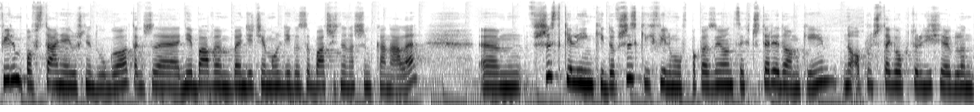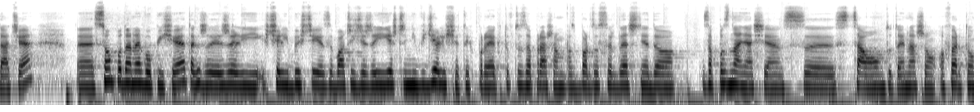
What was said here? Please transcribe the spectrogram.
Film powstanie już niedługo, także niebawem będziecie mogli go zobaczyć na naszym kanale. Wszystkie linki do wszystkich filmów pokazujących cztery domki, no oprócz tego, który dzisiaj oglądacie, e, są podane w opisie, także jeżeli chcielibyście je zobaczyć, jeżeli jeszcze nie widzieliście tych projektów, to zapraszam Was bardzo serdecznie do zapoznania się z, z całą tutaj naszą ofertą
